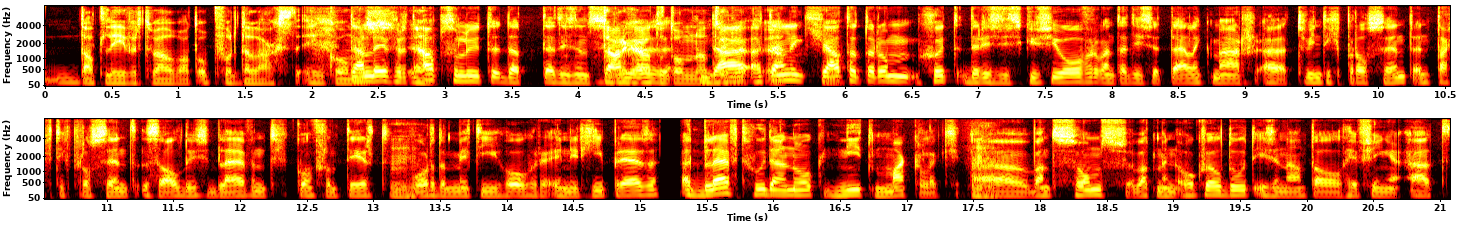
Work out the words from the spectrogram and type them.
dat levert wel wat op voor de laagste inkomens. Dat levert ja. absoluut, dat, dat is een serieuze... Daar gaat het om natuurlijk. Daar, uiteindelijk ja. gaat het erom, goed, er is discussie over, want dat is uiteindelijk maar uh, 20% en 80% zal dus blijvend geconfronteerd mm. worden met die hogere energieprijzen. Het blijft hoe dan ook niet makkelijk, mm. uh, want soms, wat men ook wel doet, is een aantal heffingen uit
